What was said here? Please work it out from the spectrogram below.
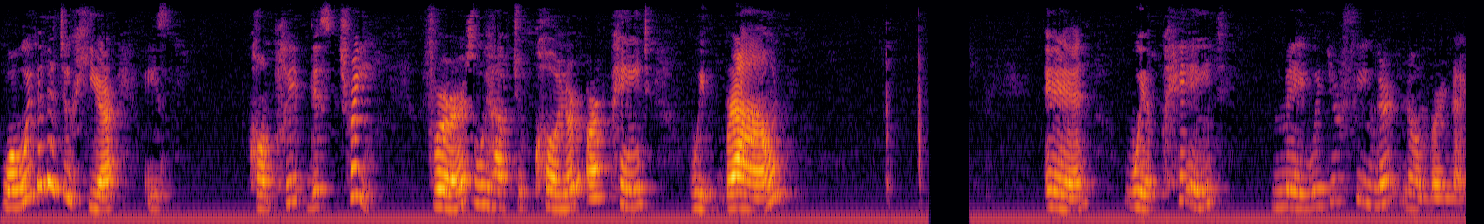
What we're going to do here is complete this tree. First, we have to color or paint with brown and with paint, make with your finger number 9.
